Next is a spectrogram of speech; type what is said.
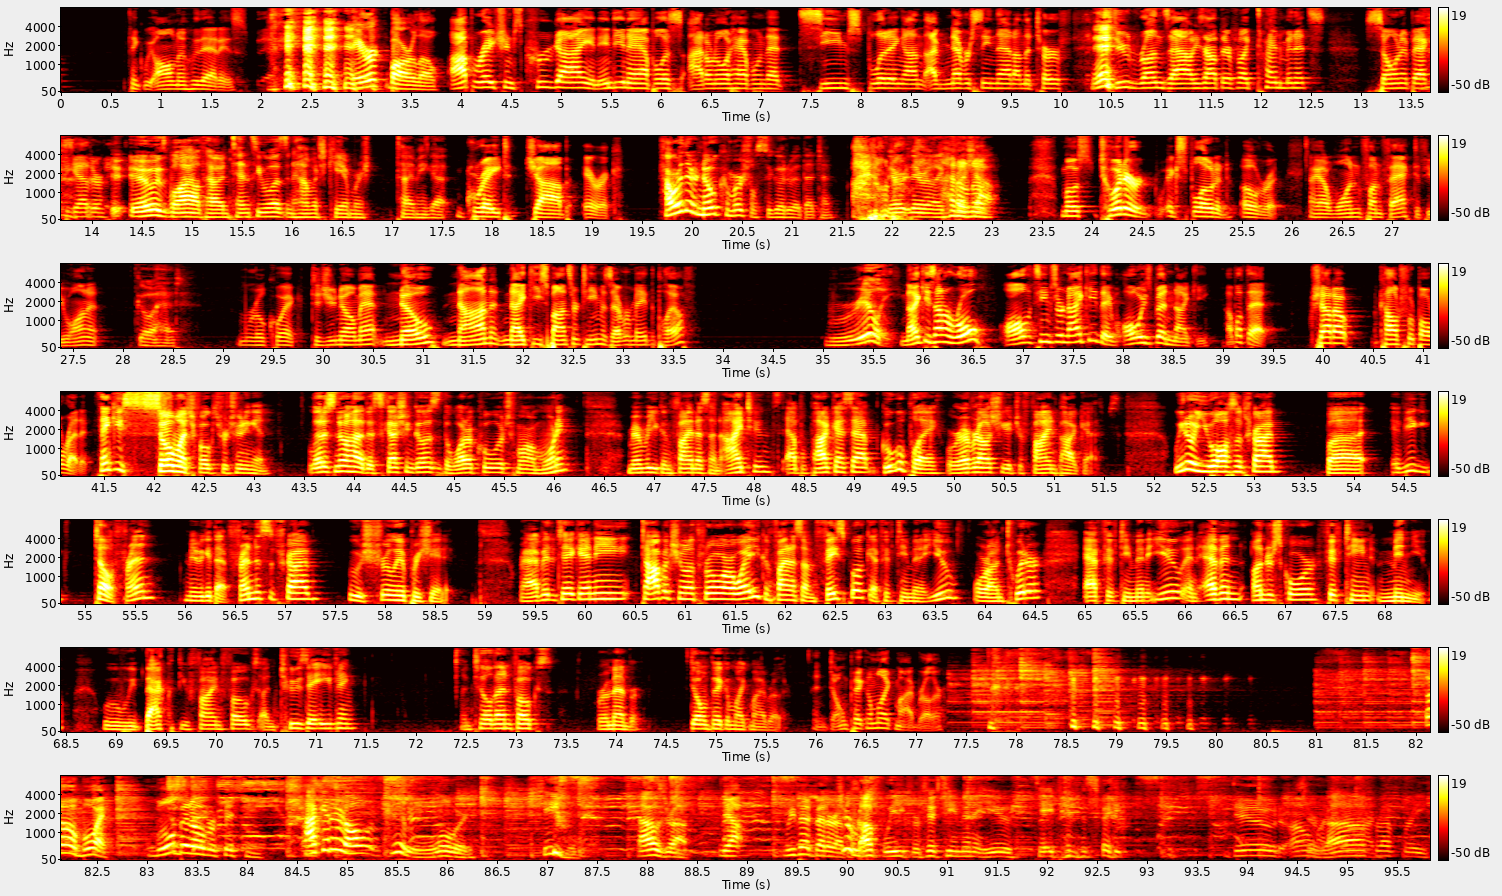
I think we all know who that is. Eric Barlow, operations crew guy in Indianapolis. I don't know what happened with that seam splitting on. I've never seen that on the turf. Dude runs out. He's out there for like ten minutes, sewing it back together. It, it was wild how intense he was and how much camera time he got. Great job, Eric. How are there no commercials to go to at that time? I don't They were, know. they were like I don't know. out. Most Twitter exploded over it. I got one fun fact if you want it. Go ahead. Real quick. Did you know, Matt? No non Nike sponsored team has ever made the playoff. Really? Nike's on a roll. All the teams are Nike. They've always been Nike. How about that? Shout out college football Reddit. Thank you so much, folks, for tuning in. Let us know how the discussion goes at the water cooler tomorrow morning. Remember, you can find us on iTunes, Apple Podcast app, Google Play, wherever else you get your fine podcasts. We know you all subscribe, but if you could tell a friend, maybe get that friend to subscribe, we would surely appreciate it. We're happy to take any topics you want to throw our way. You can find us on Facebook at 15 Minute U or on Twitter at 15 Minute U and Evan underscore 15 Menu. We will be back with you fine folks on Tuesday evening. Until then, folks, remember, don't pick 'em like my brother. And don't pick them like my brother. oh boy. A little bit over 15. How can it all? Good lord, Jesus, that was rough. Yeah. We've had better It's a episodes. rough week for 15 minute you taping this week. Dude, oh It's a my rough, God. rough week.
